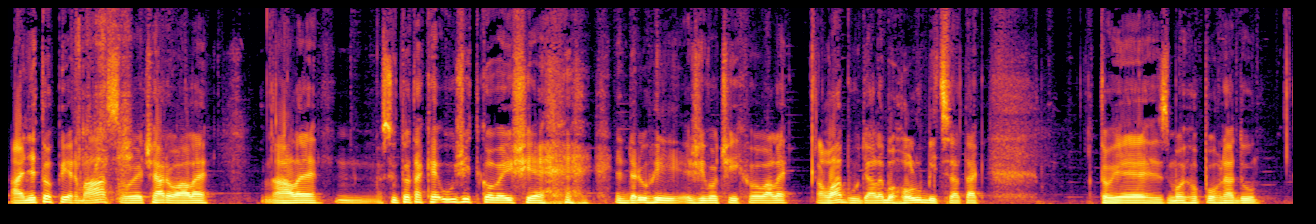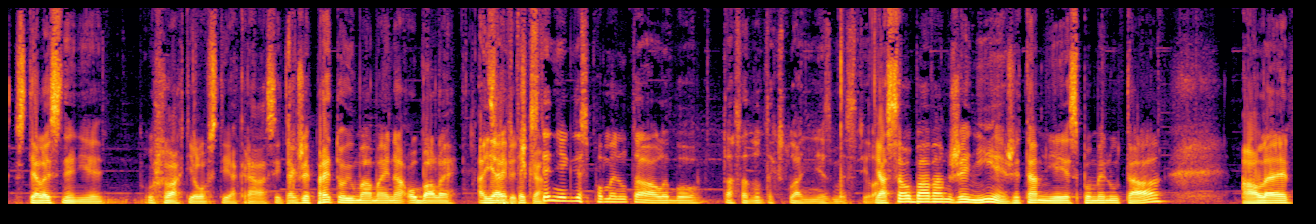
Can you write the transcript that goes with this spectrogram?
A netopier má svoje čaro, ale ale mm, sú to také úžitkovejšie druhy živočíchov, ale labuť alebo holubica, tak to je z môjho pohľadu stelesnenie ušlachtilosti a krásy. Takže preto ju mám aj na obale A je aj v texte niekde spomenutá, alebo tá sa do textu ani nezmestila? Ja sa obávam, že nie, že tam nie je spomenutá, ale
